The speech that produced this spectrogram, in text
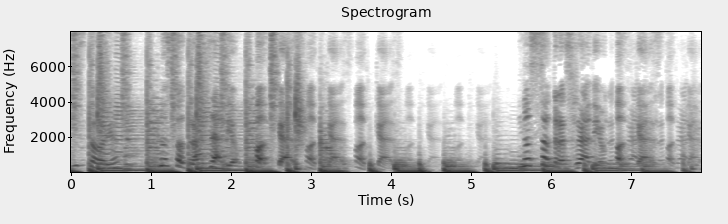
historias, Nosotras Radio, podcast, podcast, podcast, podcast, podcast. Nosotras Radio, podcast, podcast.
